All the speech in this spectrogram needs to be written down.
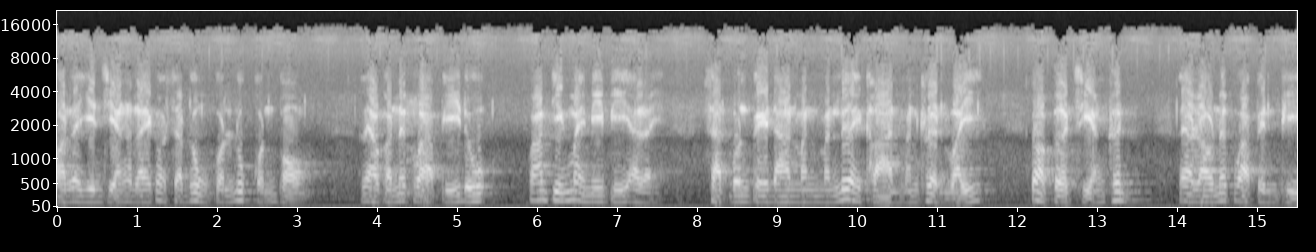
อได้ยินเสียงอะไรก็สะดุ้งขนลุกขนพอง แล้วก็นึกว่าผีดุ ความจริงไม่มีผีอะไร สัตว์บนเพดานมันมันเลื่อยคลานมันเคลื่อนไหวก็เกิดเสียงขึ้น แล้วเรานึกว่าเป็นผี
